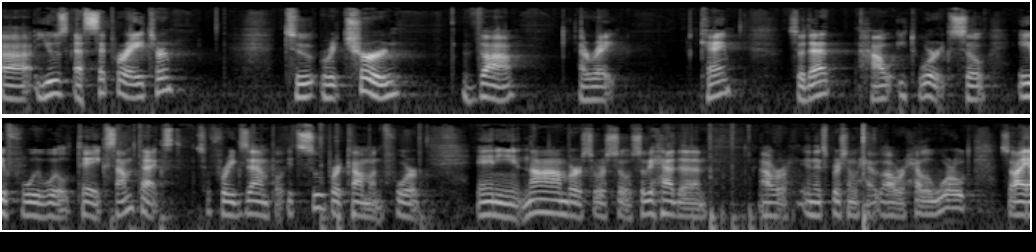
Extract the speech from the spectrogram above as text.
uh, use a separator to return the array, okay. So that how it works. So if we will take some text, so for example, it's super common for any numbers or so. So we had a our in expression we have our hello world. So I,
